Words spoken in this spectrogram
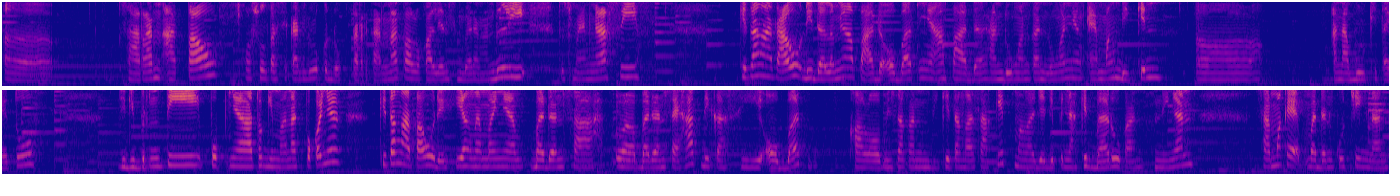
uh, saran atau konsultasikan dulu ke dokter. Karena kalau kalian sembarangan beli terus main ngasih kita nggak tahu di dalamnya apa ada obatnya apa ada kandungan-kandungan yang emang bikin uh, anabul kita itu jadi berhenti pupnya atau gimana. Pokoknya kita nggak tahu deh yang namanya badan sah eh, badan sehat dikasih obat kalau misalkan kita nggak sakit malah jadi penyakit baru kan. Mendingan sama kayak badan kucing dan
